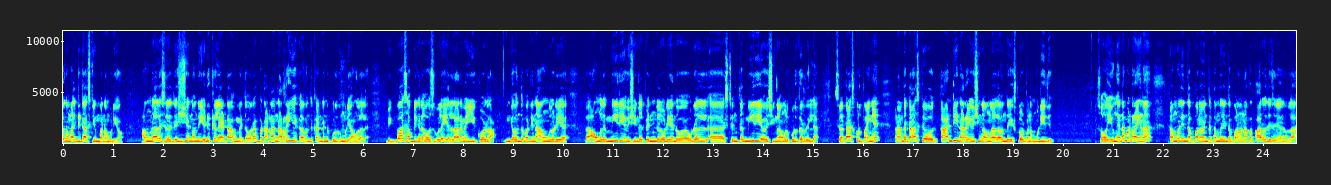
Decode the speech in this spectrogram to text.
வந்து மல்டி டாஸ்கிங் பண்ண முடியும். அவங்களால சில டெசிஷன் வந்து எடுக்க லேட் ஆகுமே தவிர பட் ஆனால் நிறைய க வந்து கண்டென்ட் கொடுக்க முடியும் அவங்களால. பிக் பாஸ் அப்படிங்கிற ஹவுஸுக்குள்ளே எல்லாருமே ஈக்குவல் தான். இங்கே வந்து பார்த்திங்கன்னா அவங்களுடைய அவங்கள மீறிய விஷயங்கள் பெண்களுடைய அந்த உடல் ஸ்ட்ரென்த்தை மீறிய விஷயங்கள் அவங்களுக்கு கொடுக்கறது இல்லை. சில டாஸ்க் கொடுப்பாங்க. ஆனால் அந்த டாஸ்க்கை தாண்டி நிறைய விஷயங்கள் அவங்களால வந்து எக்ஸ்ப்ளோர் பண்ண முடியுது. ஸோ இவங்க என்ன பண்ணுறாங்கன்னா கமுதின் தப்பானவன் இந்த கமுதின் தப்பானவன் அப்போ பார்வதி சரியானவங்களா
